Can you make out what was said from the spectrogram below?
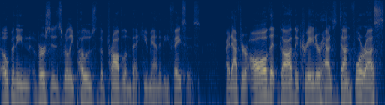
opening verses really pose the problem that humanity faces. Right after all that God the Creator has done for us,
